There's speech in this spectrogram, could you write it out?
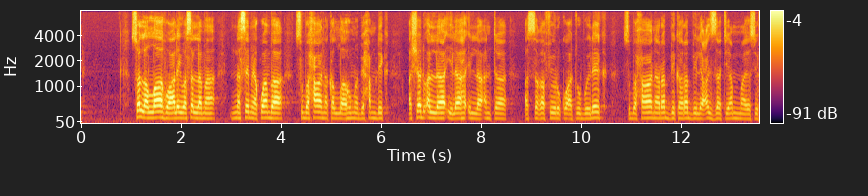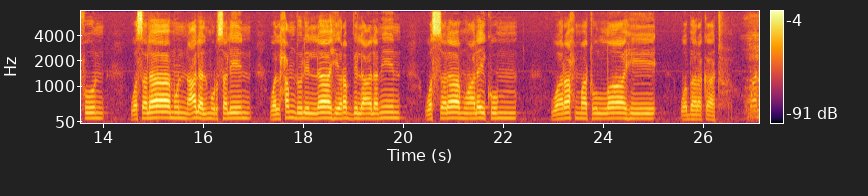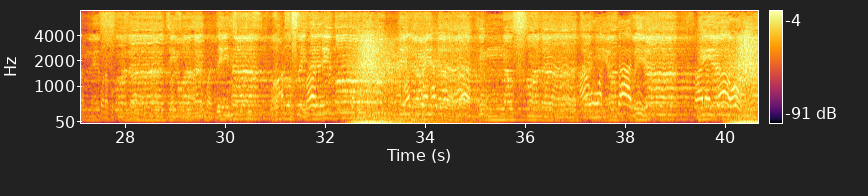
salllahu alaihi wasalama nasema ya kwamba subhanaka allahuma bihamdik ashhadu an la ilaha illa anta astaghfiruka waatubu ilaik سبحان ربك رب العزة عما يصفون وسلام على المرسلين والحمد لله رب العالمين والسلام عليكم ورحمة الله وبركاته. sala zao sio kama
